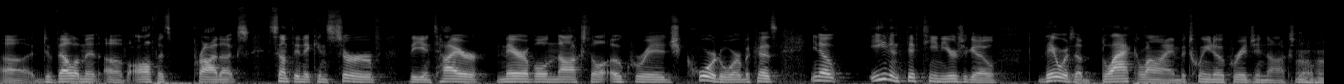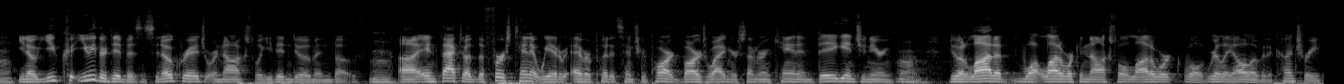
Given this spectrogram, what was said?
uh, development of office products, something that can serve the entire Maryville, Knoxville, Oak Ridge corridor, because, you know, even 15 years ago, there was a black line between Oak Ridge and Knoxville. You know, you could you either did business in Oak Ridge or Knoxville. You didn't do them in both. Uh, in fact, uh, the first tenant we had ever put at Century Park, Barge Waggoner, Sumner and Cannon, big engineering firm, do a lot of wa- lot of work in Knoxville, a lot of work, well, really all over the country.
